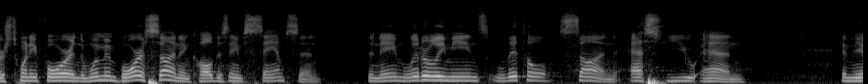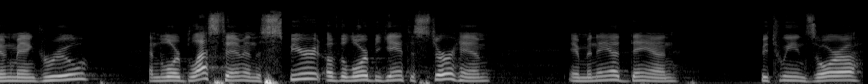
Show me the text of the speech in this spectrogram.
Verse 24 And the woman bore a son and called his name Samson. The name literally means little son, S U N. And the young man grew, and the Lord blessed him, and the Spirit of the Lord began to stir him in Mahaneh Dan between Zorah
